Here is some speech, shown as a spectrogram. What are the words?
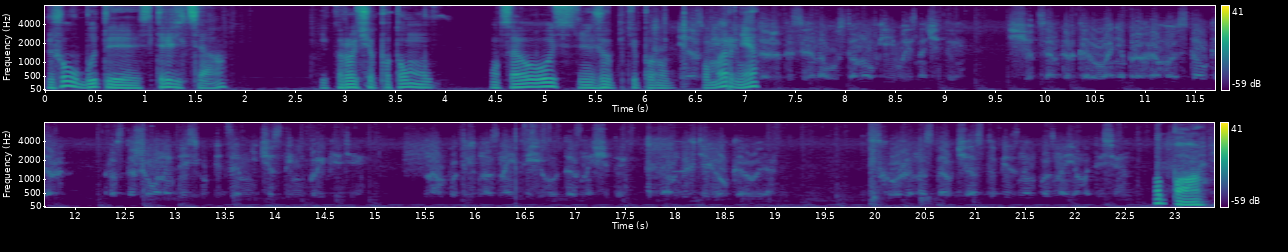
Прийшов убити стрільця. І, коротше, потім. Оце ось він же, типу, ну, помер, ні? Стежити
